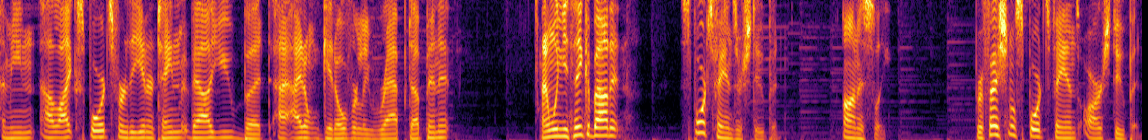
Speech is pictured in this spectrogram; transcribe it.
I mean, I like sports for the entertainment value, but I, I don't get overly wrapped up in it. And when you think about it, sports fans are stupid. Honestly. Professional sports fans are stupid.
